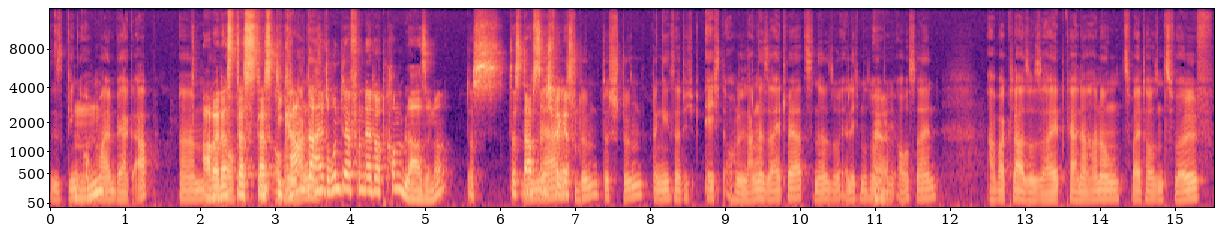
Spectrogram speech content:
es ging mhm. auch mal bergab. Ähm, Aber das, das, das, die kamen da halt runter von der Dotcom-Blase, ne? Das, das darfst ja, du nicht vergessen. Das stimmt, das stimmt. Dann ging es natürlich echt auch lange seitwärts, ne? So ehrlich muss man ja. natürlich auch sein. Aber klar, so seit, keine Ahnung, 2012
